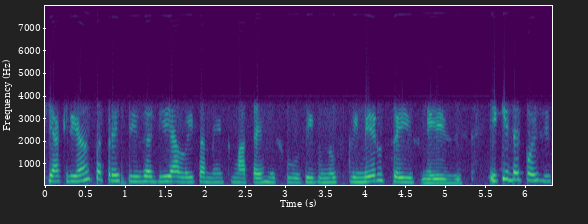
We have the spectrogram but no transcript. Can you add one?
que a criança precisa de aleitamento materno exclusivo nos primeiros seis meses e que depois de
